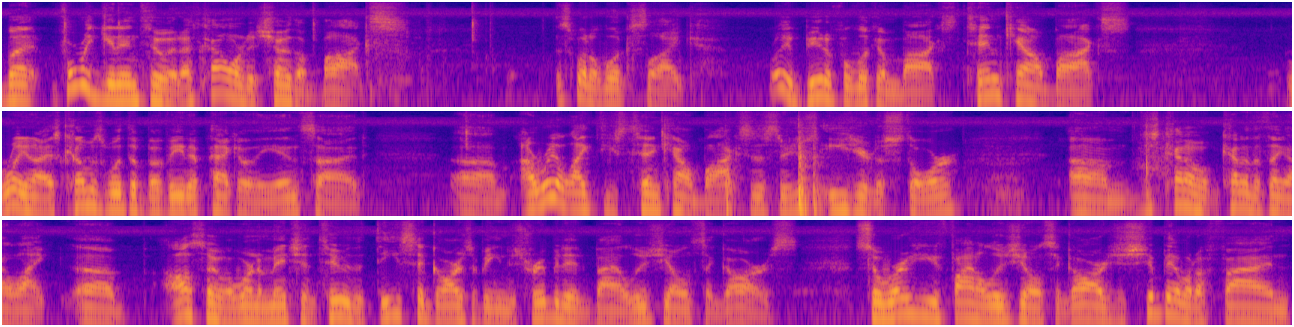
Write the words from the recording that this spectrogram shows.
But before we get into it, I kind of wanted to show the box. This is what it looks like. Really beautiful looking box. 10 count box really nice. Comes with a Boveda pack on the inside. Um, I really like these 10 count boxes. They're just easier to store. Um, just kind of kind of the thing I like. Uh, also, I want to mention too that these cigars are being distributed by Illusion Cigars. So wherever you find Illusion cigars, you should be able to find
